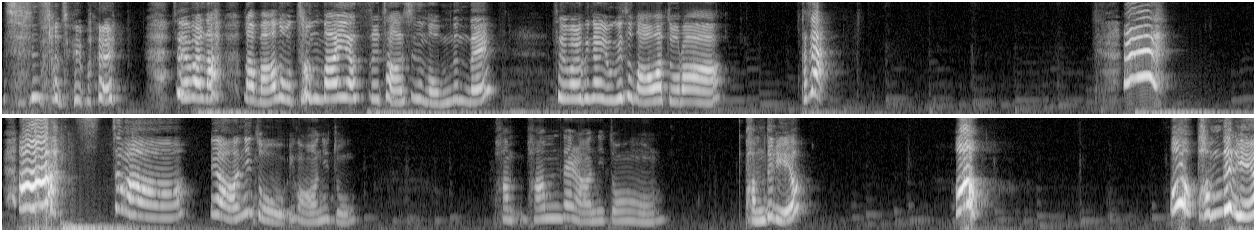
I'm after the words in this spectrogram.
진짜 제발. 제발 나, 나15,000 다이아 쓸 자신은 없는데? 제발 그냥 여기서 나와줘라. 가자! 진짜. 이거 아니죠. 이거 아니죠. 밤, 밤들 아니죠. 밤들이에요? 어! 어! 밤들이에요?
